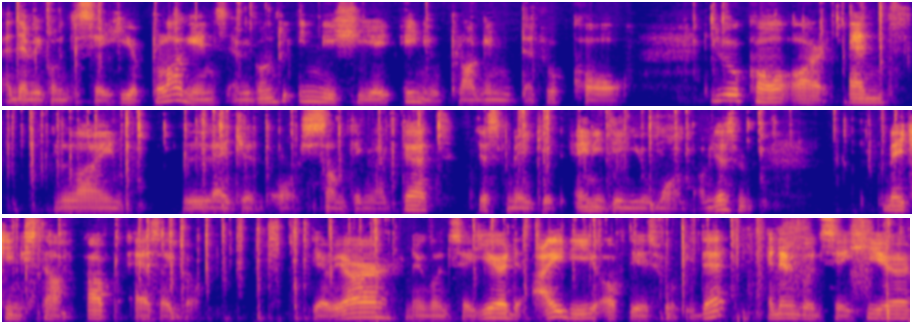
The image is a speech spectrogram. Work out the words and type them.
and then we're going to say here plugins, and we're going to initiate a new plugin that will call that will call our end line legend or something like that. Just make it anything you want. I'm just making stuff up as I go. There we are. And I'm going to say here the ID of this will be that. And then I'm going to say here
